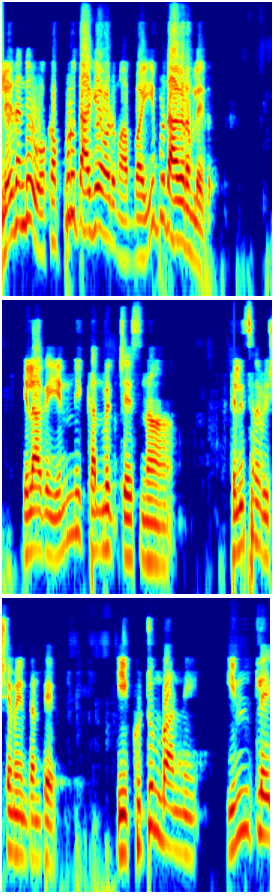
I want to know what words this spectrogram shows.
లేదండి ఒకప్పుడు తాగేవాడు మా అబ్బాయి ఇప్పుడు తాగడం లేదు. ఇలాగ ఎన్ని కన్విన్స్ చేసినా తెలిసిన విషయం ఏంటంటే ఈ కుటుంబాన్ని ఇంట్లో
